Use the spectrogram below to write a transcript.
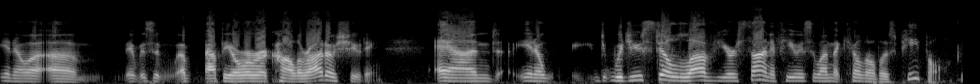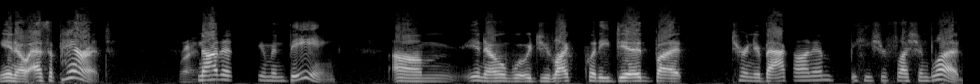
you know, uh, um, it was about the Aurora, Colorado shooting. And, you know, would you still love your son if he was the one that killed all those people? You know, as a parent, Right. not as a human being. Um, you know, would you like what he did, but turn your back on him? He's your flesh and blood.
